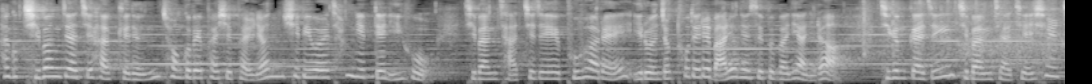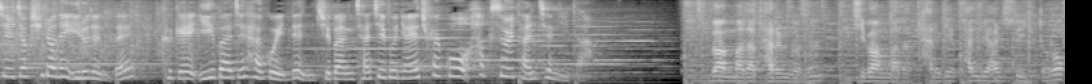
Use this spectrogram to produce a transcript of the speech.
한국지방자치학회는 1988년 12월 창립된 이후 지방자치제의 부활에 이론적 토대를 마련했을 뿐만이 아니라 지금까지 지방자치의 실질적 실현을 이루는데 크게 이바지하고 있는 지방자치 분야의 최고 학술 단체입니다. 지방마다 다른 것은 지방마다 다르게 관리할 수 있도록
